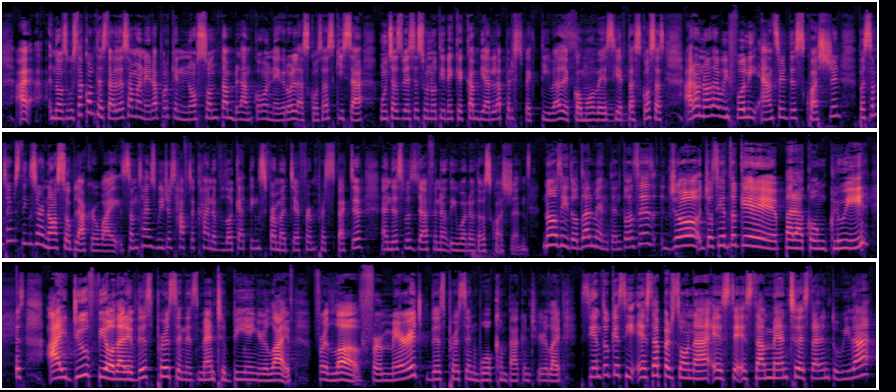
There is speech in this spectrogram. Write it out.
nos gusta contestar de esa manera porque no son tan blanco o negro las cosas. Quizá muchas veces uno tiene que cambiar la perspectiva de cómo ves ciertas cosas. I don't know that we fully answered this question, but sometimes things are not so black or white. Sometimes we just have to kind of look at things from a different perspective, and this was definitely one of those questions. No, sí, totalmente. Entonces, yo, yo siento que para concluir, I do feel that if this person is meant to be in your life, for love, for marriage, this person will come back into your life. Siento que si esta persona este, está meant to estar en tu vida,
